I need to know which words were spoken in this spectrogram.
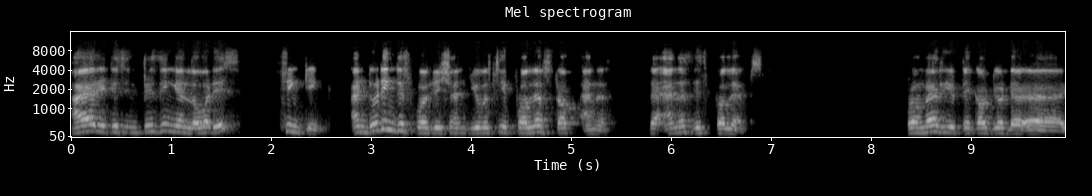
Higher it is increasing and lower is sinking. And during this position, you will see prolapse of anus. The anus is prolapsed. From where you take out your, uh,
